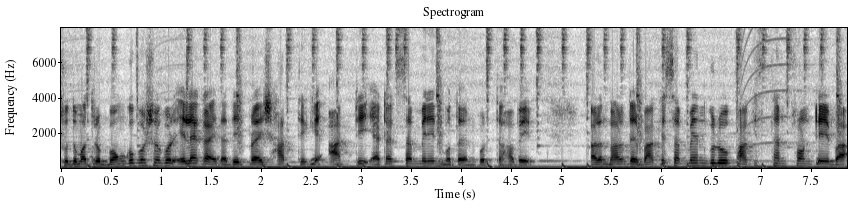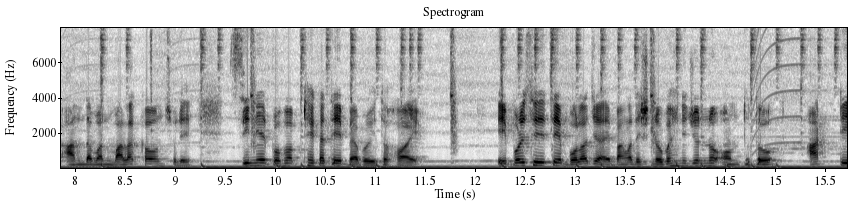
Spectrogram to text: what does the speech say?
শুধুমাত্র বঙ্গোপসাগর এলাকায় তাদের প্রায় সাত থেকে আটটি অ্যাটাক সাবমেরিন মোতায়েন করতে হবে। কারণ ভারতের বাকি সাবমেরিনগুলো পাকিস্তান ফ্রন্টে বা আন্দামান মালাক্কা অঞ্চলে চীনের প্রভাব ঠেকাতে ব্যবহৃত হয়। এই পরিস্থিতিতে বলা যায়, বাংলাদেশ নৌবাহিনীর জন্য অন্তত আটটি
